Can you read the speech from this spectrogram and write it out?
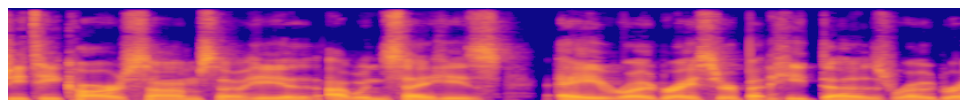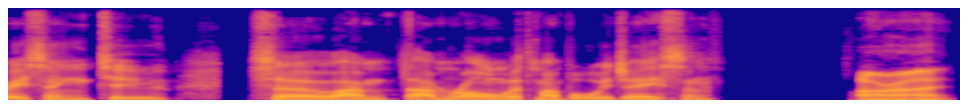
GT cars some, so he I wouldn't say he's a road racer, but he does road racing too. So I'm I'm rolling with my boy Jason. all right.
